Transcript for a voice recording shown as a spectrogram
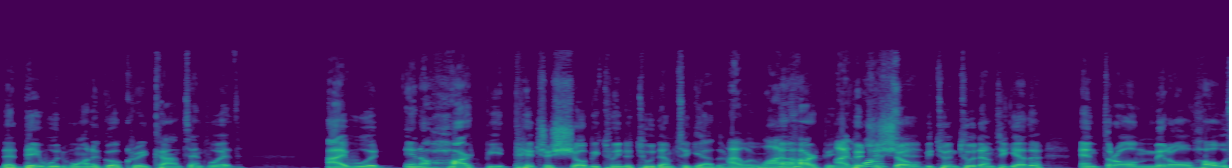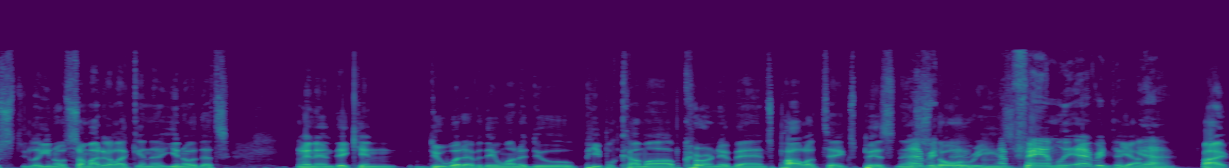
that they would want to go create content with, I would, in a heartbeat, pitch a show between the two of them together. I would watch In a heartbeat. I'd pitch a show it. between two of them together and throw a middle host. You know, somebody like in a, you know, that's, and then they can do whatever they want to do. People come up, current events, politics, business, everything. stories. Family, everything. Yeah. All right.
